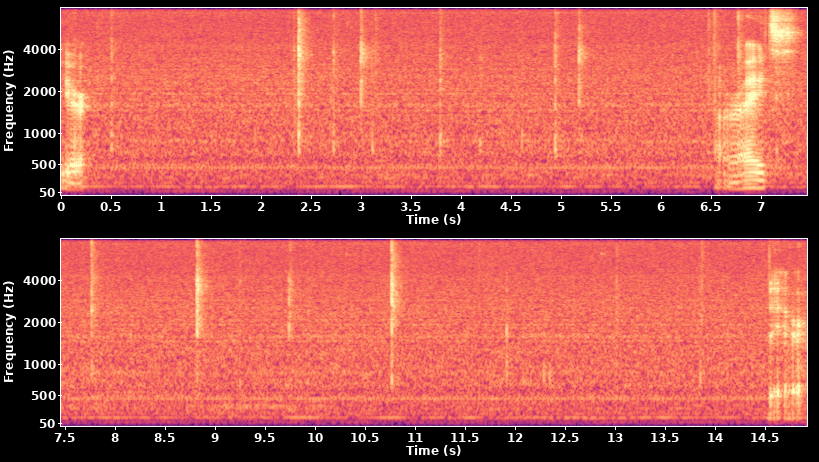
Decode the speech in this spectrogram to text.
Here. Alright. There.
